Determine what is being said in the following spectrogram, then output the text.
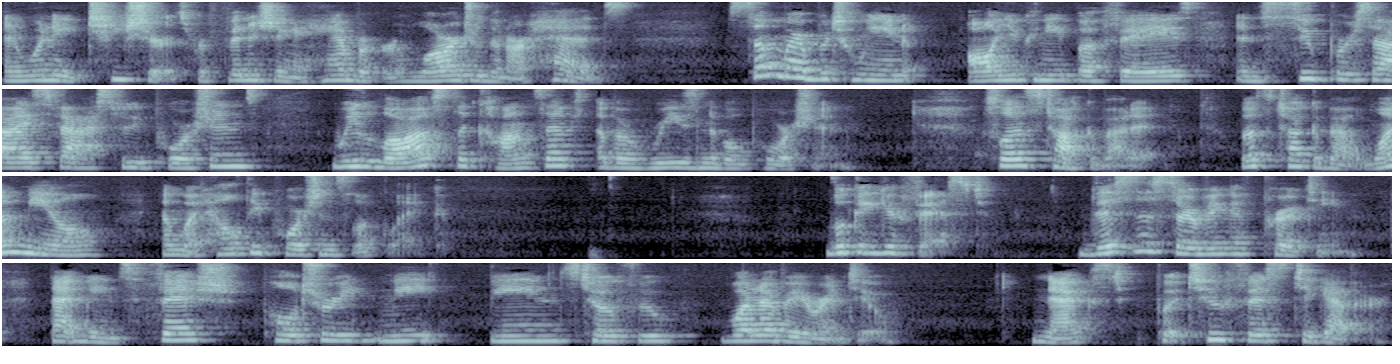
and winning t shirts for finishing a hamburger larger than our heads. Somewhere between all you can eat buffets and supersized fast food portions, we lost the concept of a reasonable portion. So let's talk about it. Let's talk about one meal and what healthy portions look like. Look at your fist. This is a serving of protein. That means fish, poultry, meat, beans, tofu, whatever you're into. Next, put two fists together.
